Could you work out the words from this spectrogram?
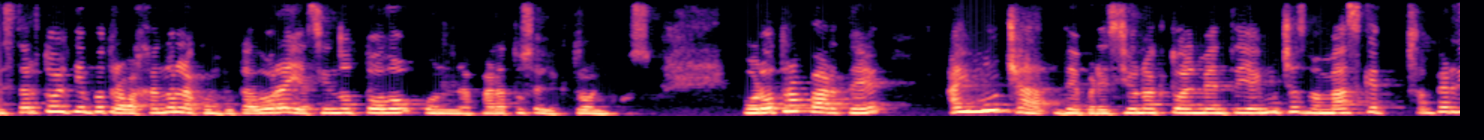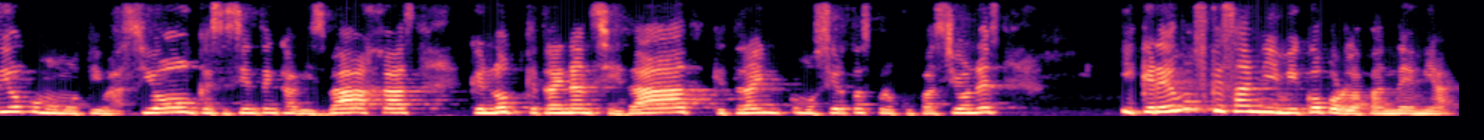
estar todo el tiempo trabajando en la computadora y haciendo todo con aparatos electrónicos. Por otra parte, hay mucha depresión actualmente y hay muchas mamás que han perdido como motivación, que se sienten cabizbajas, que no, que traen ansiedad, que traen como ciertas preocupaciones y creemos que es anímico por la pandemia.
